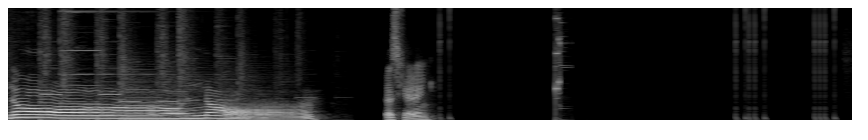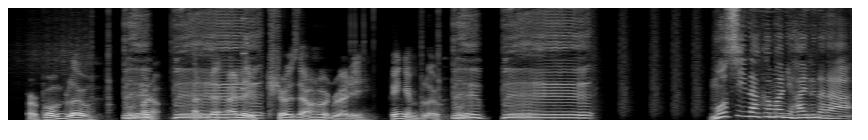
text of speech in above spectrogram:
No, no. Just kidding. Purple and blue. Oh no, I, I leave shows down hood ready. Pink and blue. ブッブーもし仲間に入るなら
